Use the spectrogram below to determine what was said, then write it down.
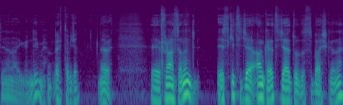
Sinan Aygün değil mi? Evet tabii canım. Evet. E, Fransa'nın eski tica Ankara Ticaret Odası Başkanı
